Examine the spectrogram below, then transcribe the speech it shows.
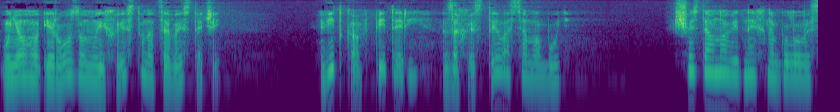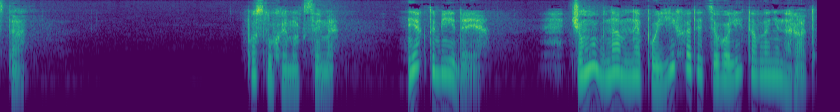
У нього і розуму, і хисту на це вистачить. Вітка в Пітері захистилася, мабуть. Щось давно від них не було листа. Послухай, Максиме, як тобі ідея? Чому б нам не поїхати цього літа в Ленінград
